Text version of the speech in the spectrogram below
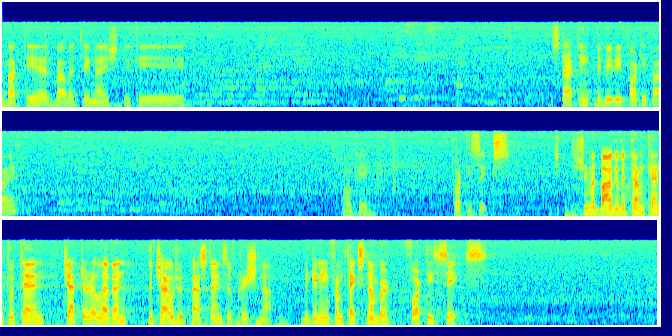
Bhaktir Bhavati Naishtaki Starting, did we read 45? Okay. 46. Srimad Bhagavatam, Canto 10, Chapter 11, The Childhood Pastimes of Krishna, beginning from text number 46.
